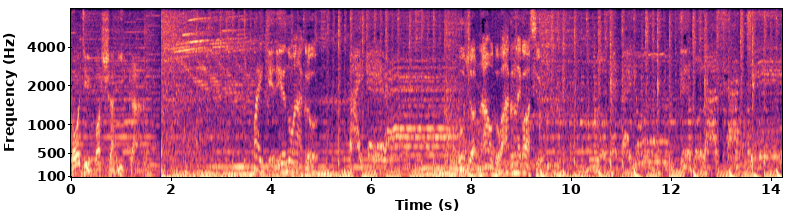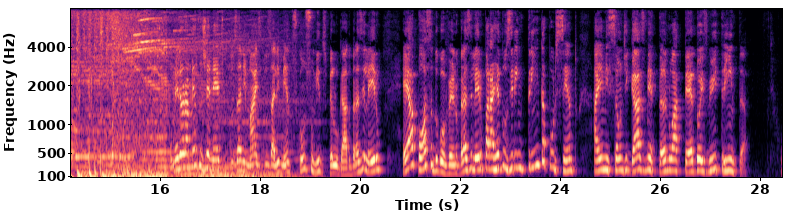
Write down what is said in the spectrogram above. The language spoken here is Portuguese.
Pode Rocha Ica. Pai Querer no Agro. Pai Querer. O Jornal do Agronegócio. 91,7. O melhoramento genético dos animais e dos alimentos consumidos pelo gado brasileiro é a aposta do governo brasileiro para reduzir em 30% a emissão de gás metano até 2030.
